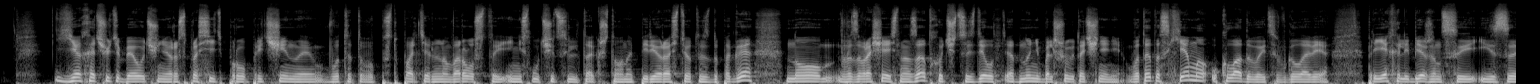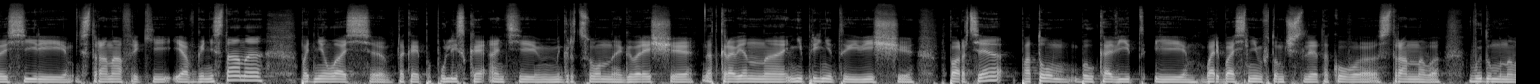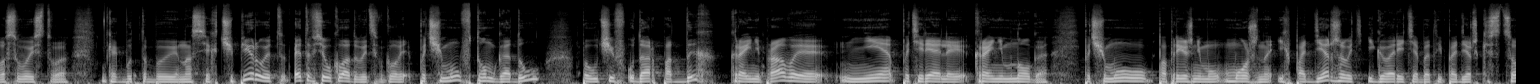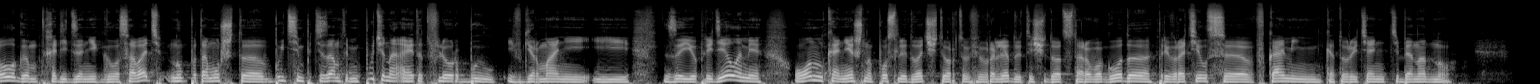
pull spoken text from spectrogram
Я хочу тебя очень расспросить про причины вот этого поступательного роста и не случится ли так, что она перерастет из ДПГ, но возвращаясь назад, хочется сделать одно небольшое уточнение. Вот эта схема укладывается в голове. Приехали беженцы из Сирии, стран Африки и Афганистана, поднялась э, такая популистская антимиграционная, говорящая откровенно непринятые вещи партия, потом был ковид и борьба с ним, в том числе такого странного выдуманного свойства, как будто бы нас всех чипируют. Это все укладывается в голове. Почему в том году, получив удар под дых, крайне правые не потеряли крайне много? Почему по-прежнему можно их поддерживать и говорить об этой поддержке социологам, ходить за них голосовать? Ну, потому что быть симпатизантами Путина, а этот флер был и в Германии, и за ее пределами, он, конечно, после 24 февраля 2022 года превратился в камень, который тянет тебя на дно.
